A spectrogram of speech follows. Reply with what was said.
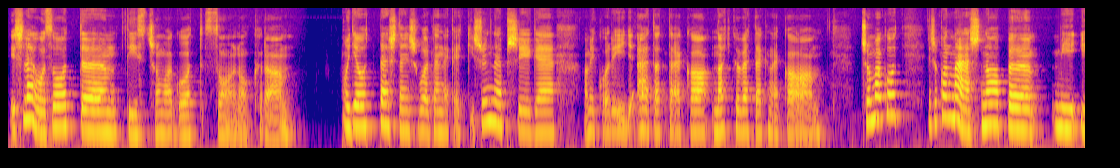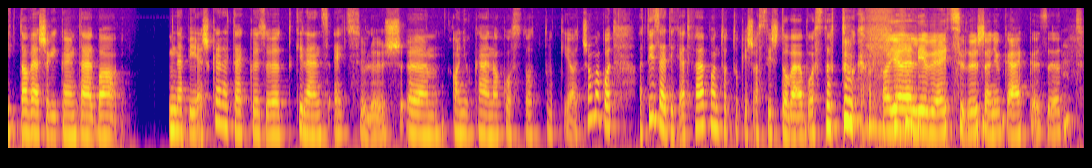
és lehozott tíz csomagot Szolnokra. Ugye ott Pesten is volt ennek egy kis ünnepsége, amikor így átadták a nagyköveteknek a csomagot, és akkor másnap mi itt a Versegi Könyvtárban ünnepélyes keretek között kilenc egyszülős anyukának osztottuk ki a csomagot. A tizediket felpontottuk, és azt is továbbosztottuk a jelenlévő egyszülős anyukák között.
